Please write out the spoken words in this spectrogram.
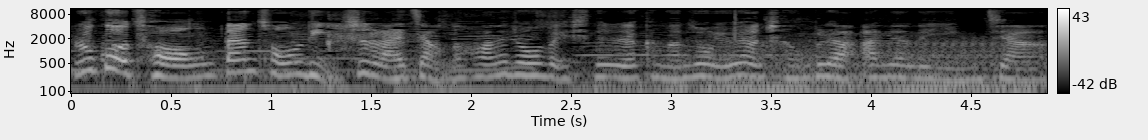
如果从单从理智来讲的话，那种尾行的人可能就永远成不了暗恋的赢家。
